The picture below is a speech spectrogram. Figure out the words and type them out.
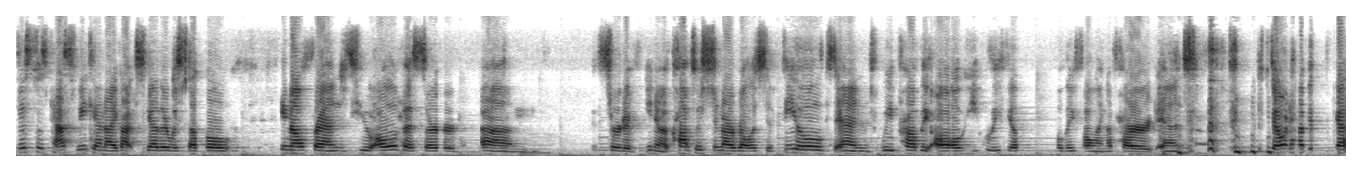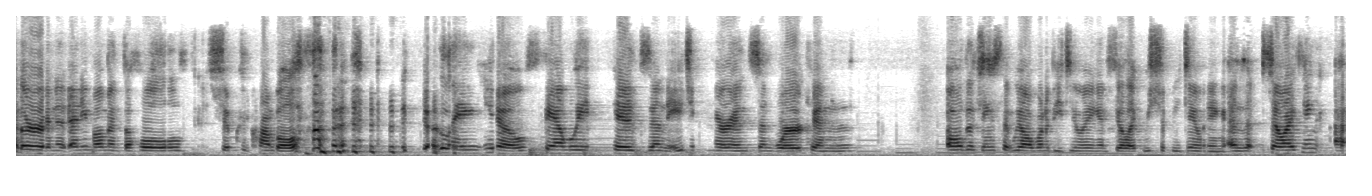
just this past weekend. I got together with several female friends who all of us are um, sort of you know accomplished in our relative fields, and we probably all equally feel fully falling apart and don't have it together. And at any moment, the whole ship could crumble. Juggling, you know, family, kids, and aging parents, and work, and all the things that we all want to be doing and feel like we should be doing. And so I think, uh,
